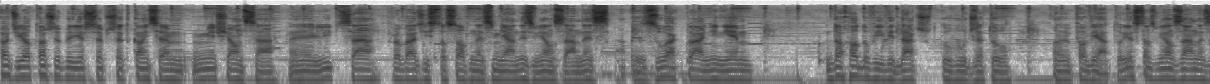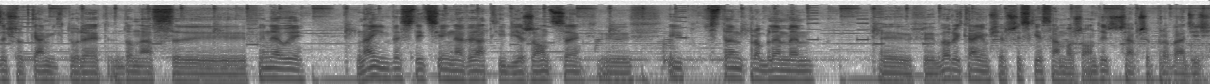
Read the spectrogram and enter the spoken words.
Chodzi o to, żeby jeszcze przed końcem miesiąca lipca wprowadzić stosowne zmiany związane z, z uaktualnieniem dochodów i wydatków budżetu powiatu. Jest to związane ze środkami, które do nas wpłynęły na inwestycje i na wydatki bieżące i z tym problemem borykają się wszystkie samorządy, trzeba przeprowadzić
